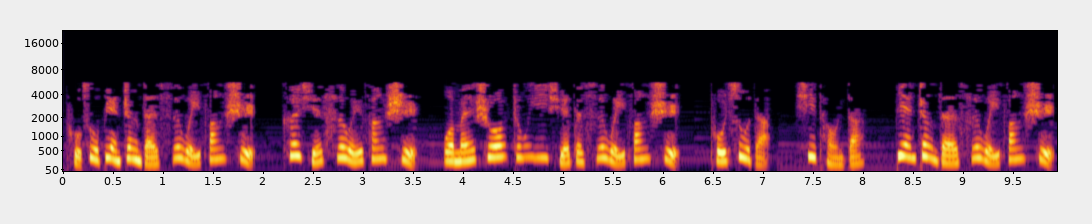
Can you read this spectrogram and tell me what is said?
朴素辩证的思维方式、科学思维方式。我们说中医学的思维方式，朴素的、系统的、辩证的思维方式，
